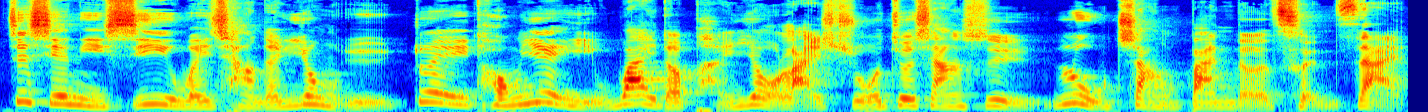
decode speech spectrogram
这些你习以为常的用语，对同业以外的朋友来说，就像是路障般的存在，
